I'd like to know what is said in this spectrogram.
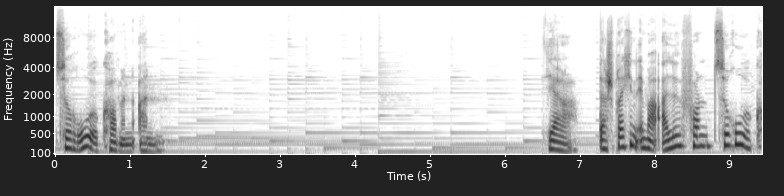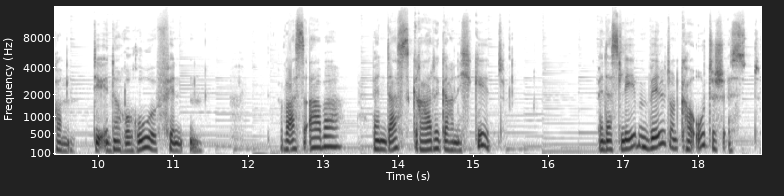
zur Ruhe kommen an. Ja, da sprechen immer alle von zur Ruhe kommen, die innere Ruhe finden. Was aber, wenn das gerade gar nicht geht? Wenn das Leben wild und chaotisch ist,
